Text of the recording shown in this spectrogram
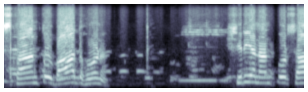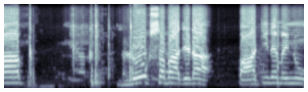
ਸਥਾਨ ਤੋਂ ਬਾਅਦ ਹੁਣ ਸ਼੍ਰੀ ਅਨੰਦਪੁਰ ਸਾਹਿਬ ਲੋਕ ਸਭਾ ਜਿਹੜਾ ਪਾਰਟੀ ਨੇ ਮੈਨੂੰ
